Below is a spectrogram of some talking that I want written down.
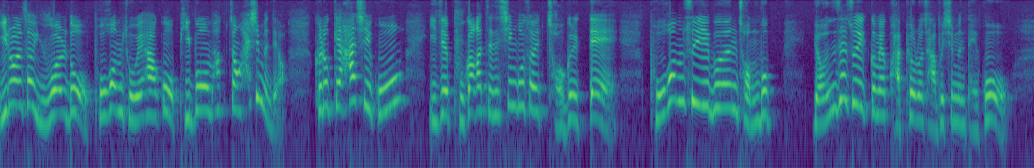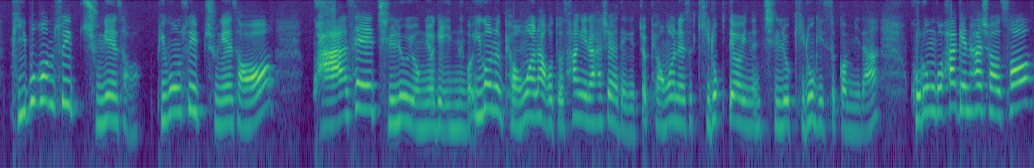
1월에서 6월도 보험 조회하고 비보험 확정하시면 돼요. 그렇게 하시고 이제 부가가치세 신고서에 적을 때 보험 수입은 전부 면세 수익금의 과표로 잡으시면 되고 비보험 수입 중에서 비보험 수입 중에서 과세 진료 영역에 있는 거 이거는 병원하고 또 상의를 하셔야 되겠죠. 병원에서 기록되어 있는 진료 기록이 있을 겁니다. 그런 거 확인하셔서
